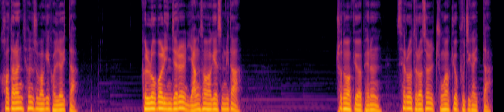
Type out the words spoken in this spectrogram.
커다란 현수막이 걸려 있다. 글로벌 인재를 양성하겠습니다. 초등학교 옆에는 새로 들어설 중학교 부지가 있다.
